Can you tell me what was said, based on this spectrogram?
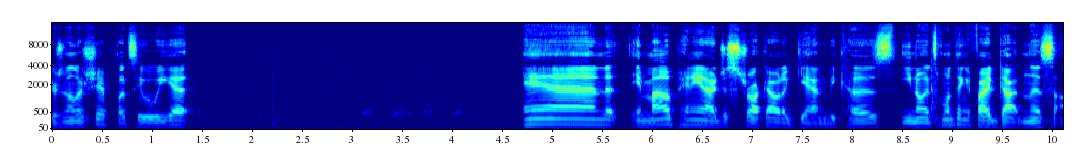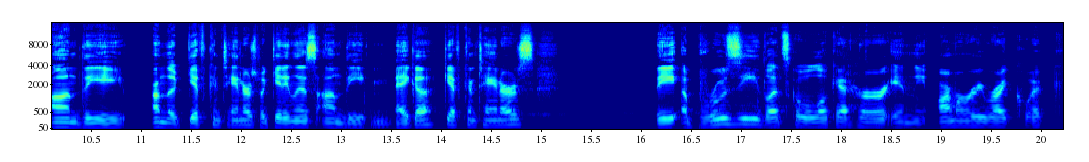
Here's another ship. Let's see what we get. And in my opinion, I just struck out again because, you know, it's one thing if I had gotten this on the on the gift containers, but getting this on the mega gift containers. The Abruzzi, let's go look at her in the armory right quick.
